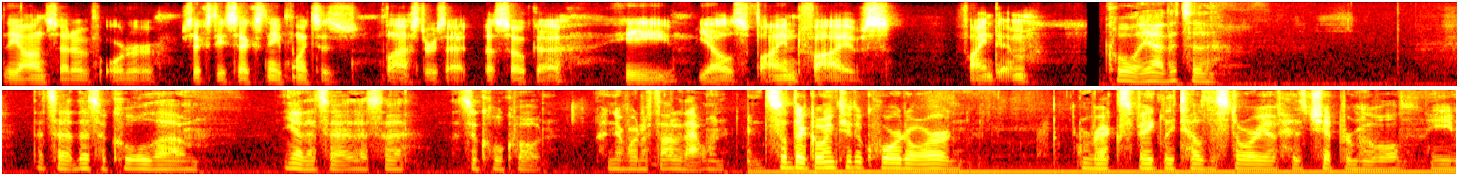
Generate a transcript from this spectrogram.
the onset of Order 66 and he points his blasters at Ahsoka. He yells, "Find fives, find him." Cool. Yeah, that's a that's a that's a cool. Um, yeah, that's a that's a that's a cool quote. I never would have thought of that one. And so they're going through the corridor, and Rex vaguely tells the story of his chip removal. He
